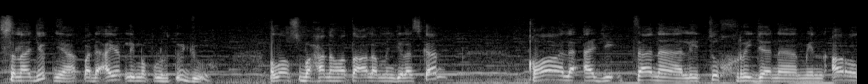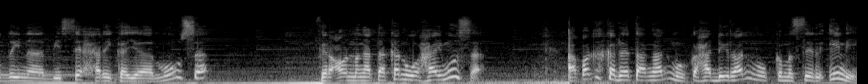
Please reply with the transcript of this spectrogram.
selanjutnya pada ayat 57 Allah Subhanahu wa taala menjelaskan Qala ajitana litukhrijana min ardina bisihrika ya Musa Fir'aun mengatakan wahai Musa apakah kedatanganmu kehadiranmu ke Mesir ini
